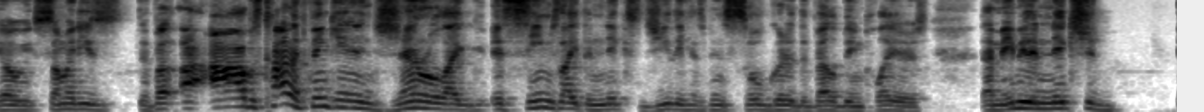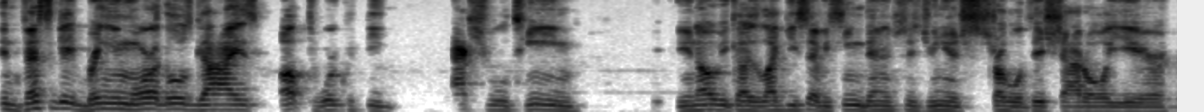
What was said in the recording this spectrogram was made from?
Yo, some of these develop. I, I was kind of thinking in general, like it seems like the Knicks G League has been so good at developing players that maybe the Knicks should investigate bringing more of those guys up to work with the actual team you know, because like you said, we've seen Dennis Smith Jr. struggle with his shot all year.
